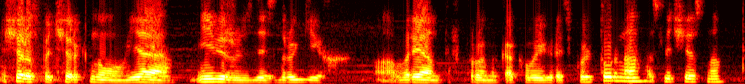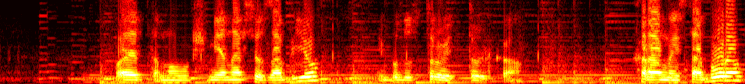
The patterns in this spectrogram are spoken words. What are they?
Еще раз подчеркну, я не вижу здесь других а, вариантов, кроме как выиграть культурно, если честно. Поэтому, в общем, я на все забью и буду строить только храмы и соборы.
